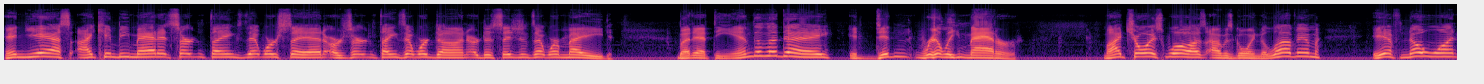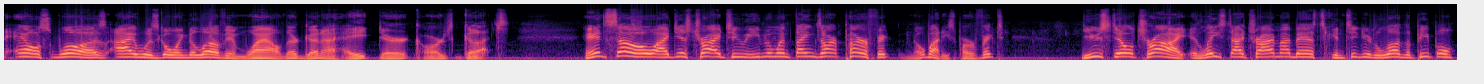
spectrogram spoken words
And yes, I can be mad at certain things that were said or certain things that were done or decisions that were made. But at the end of the day, it didn't really matter. My choice was I was going to love him. If no one else was, I was going to love him. Wow, they're going to hate Derek Carr's guts. And so I just tried to, even when things aren't perfect, nobody's perfect, you still try. At least I try my best to continue to love the people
